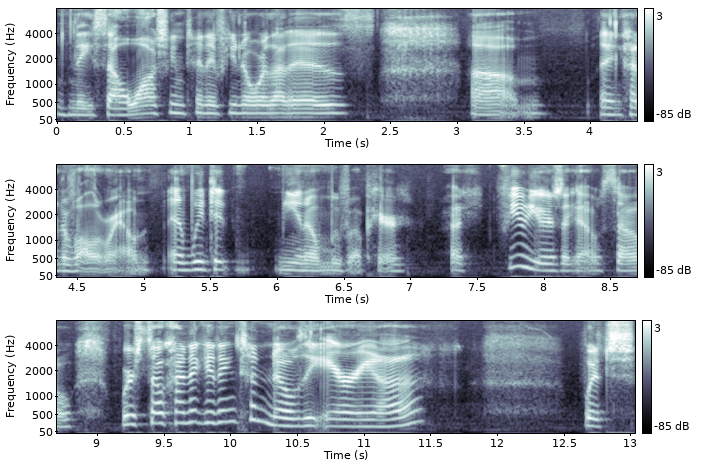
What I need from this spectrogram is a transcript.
Naselle, Washington, if you know where that is, um, and kind of all around. And we did, you know, move up here a few years ago. So we're still kind of getting to know the area which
